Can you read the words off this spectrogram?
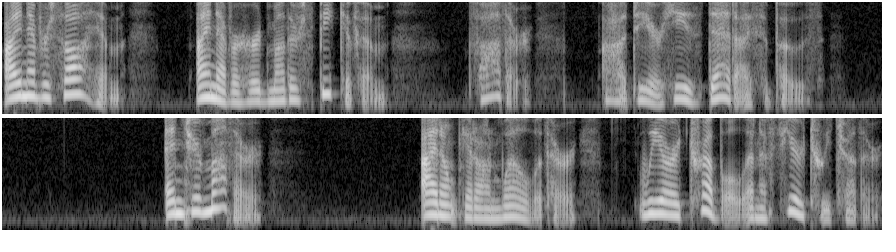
I never saw him. I never heard mother speak of him. Father? Ah, dear, he is dead, I suppose. And your mother? I don't get on well with her. We are a trouble and a fear to each other.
